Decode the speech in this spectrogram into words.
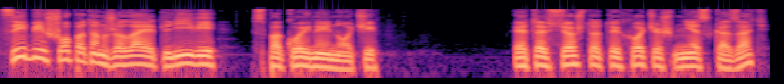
Циби шепотом желает Ливи спокойной ночи. «Это все, что ты хочешь мне сказать?»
